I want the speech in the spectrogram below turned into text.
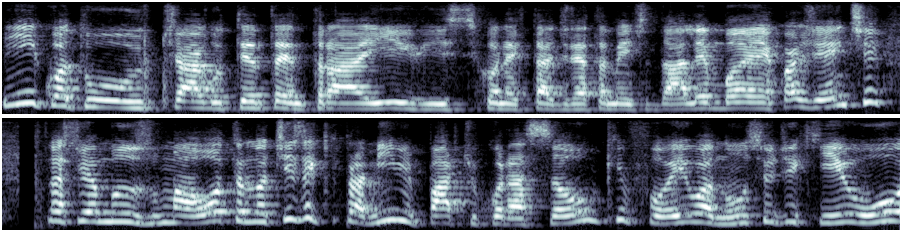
E enquanto o Thiago tenta entrar aí e se conectar diretamente da Alemanha com a gente, nós tivemos uma outra notícia que para mim me parte o coração, que foi o anúncio de que o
